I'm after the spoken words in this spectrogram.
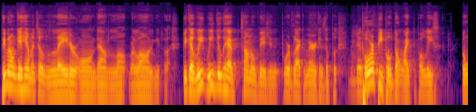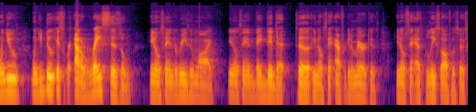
people don't get him until later on down the long, long because we, we do have tunnel vision. Poor Black Americans, the po- poor people don't like the police, but when you when you do, it's out of racism. You know what I'm saying? The reason why you know what I'm saying they did that to you know what I'm saying African Americans. You know what I'm saying as police officers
